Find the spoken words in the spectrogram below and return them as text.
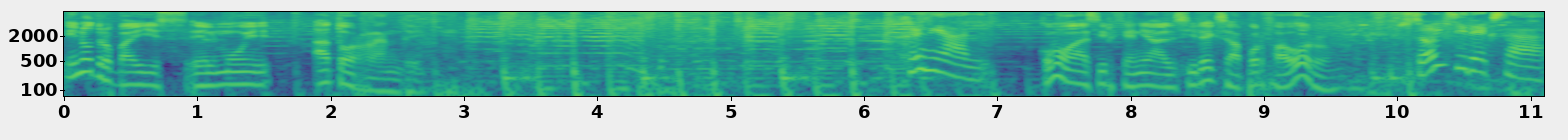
en otro país, el muy atorrante. Genial. ¿Cómo va a decir genial? Sirexa, por favor. Soy Sirexa,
